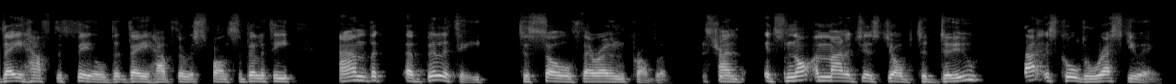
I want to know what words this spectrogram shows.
they have to feel that they have the responsibility and the ability to solve their own problem. It's true. And it's not a manager's job to do. That is called rescuing.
